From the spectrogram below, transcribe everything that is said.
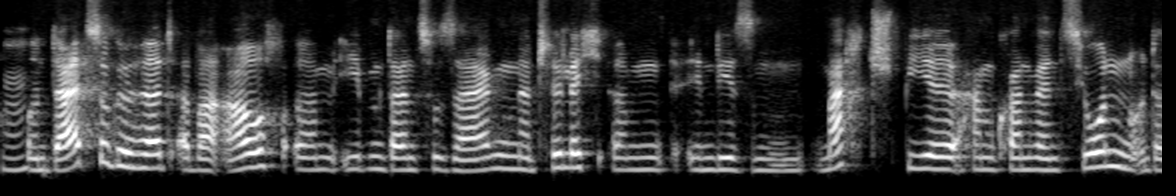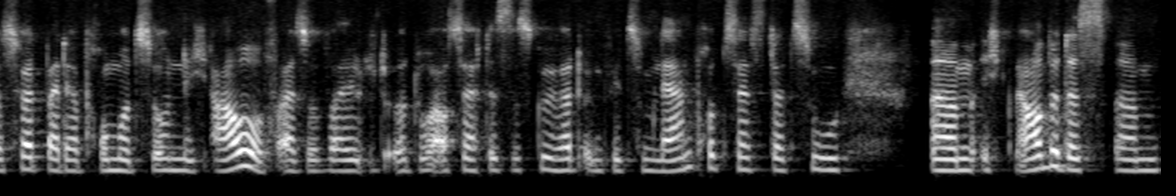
mhm. Und dazu gehört aber auch ähm, eben dann zu sagen, natürlich ähm, in diesem Machtspiel haben Konventionen, und das hört bei der Promotion nicht auf, also weil du auch sagtest, es gehört irgendwie zum Lernprozess dazu, ähm, ich glaube, dass ähm,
